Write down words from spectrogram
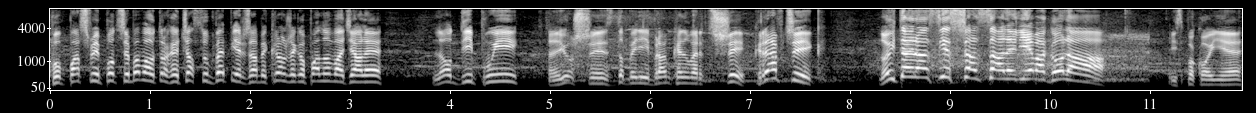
Popatrzmy, potrzebował trochę czasu B pierwszy, aby krążek opanować, ale no Deepwee już y, zdobyli bramkę numer 3. Krawczyk. No i teraz jest szansa, ale nie ma gola. I spokojnie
